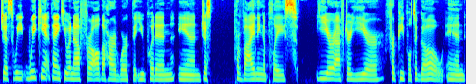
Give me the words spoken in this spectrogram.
just we we can't thank you enough for all the hard work that you put in and just providing a place year after year for people to go and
